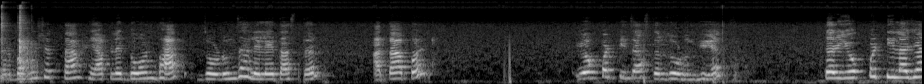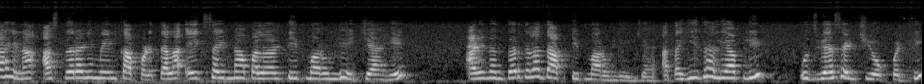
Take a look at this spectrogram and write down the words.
तर बघू शकता. हे आपले दोन भाग जोडून झालेले आहेत अस्तर. आता आपण योगपट्टीचं अस्तर जोडून घेऊयात. तर योगपट्टीला जे आहे ना अस्तर आणि मेन कापड त्याला एक साईडनं आपल्याला टीप मारून घ्यायची आहे आणि नंतर त्याला दाब टीप मारून घ्यायची आहे. आता ही झाली आपली उजव्या साईडची योगपट्टी.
